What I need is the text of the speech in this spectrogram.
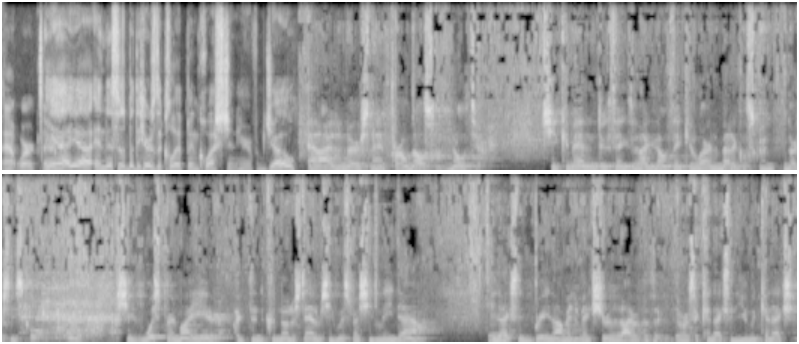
at work there. Yeah, yeah, and this is but here's the clip in question here from Joe. And I had a nurse named Pearl Nelson, military. She'd come in and do things that I don't think you learn in medical school, nursing school. She'd whisper in my ear. I didn't, couldn't understand her. She'd whisper. She'd lean down. She'd actually breathe on me to make sure that I was there was a connection, a human connection.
